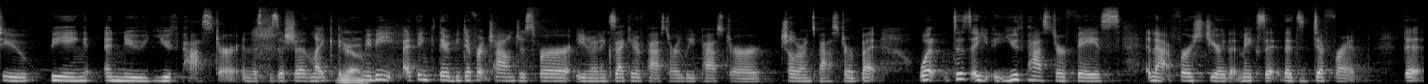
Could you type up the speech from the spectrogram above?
to being a new youth pastor in this position? Like Yeah. maybe I think there'd be different challenges for, you know, an executive pastor, a lead pastor, or children's pastor, but what does a youth pastor face in that first year that makes it that's different that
